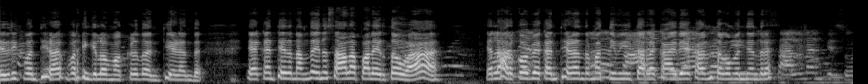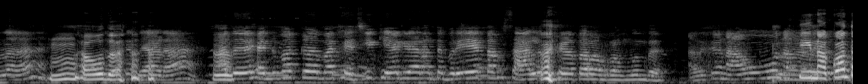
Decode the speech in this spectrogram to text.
ಎದ್ರಿಕ್ ಬಂತ ಹೇಳಕ್ ಬರಂಗಿಲ್ಲ ಮಕ್ಕಳದು ಅಂತ ಹೇಳಂದ. ಯಾಕಂತ ನಮ್ದು ಏನು ಸಾಲ ಪಾಲ ಇರ್ತಾವ. ಎಲ್ಲ ಹರ್ಕೋಬೇಕಂತ ಹೇಳಂದ್ರ ಮತ್ತೆ ನೀವು ಈ ತರ ಕಾಯ್ದೆ ಕಾನ್ ತಗೊಂಬಂದಿ ಅಂದ್ರೆ ಹ್ಮ್ ಹೌದು. ಹೆಣ್ಮಕ್ಳ ಮತ್ ಹೆಚ್ಚಿಗೆ ಕೇಳ್ಯಾರ ಅಂತ ಬರೇ ತಮ್ಮ ಸಾಲ ಹೇಳ್ತಾರ ಅವ್ರ ಮುಂದ. ಈಗ ನಕ್ಕೊಂತ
